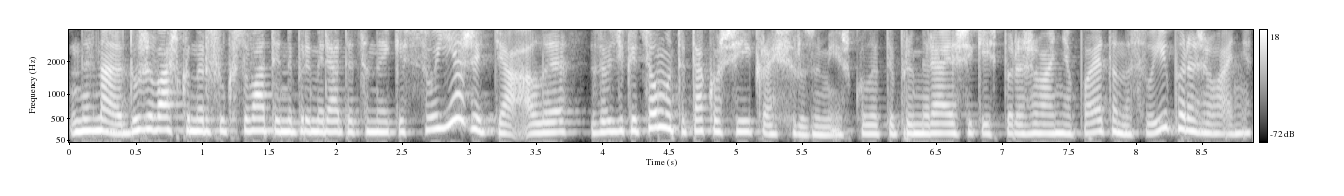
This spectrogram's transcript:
не знаю, дуже важко не рефлексувати і не приміряти це на якесь своє життя, але завдяки цьому ти також її краще розумієш, коли ти приміряєш якісь переживання поета на свої переживання.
